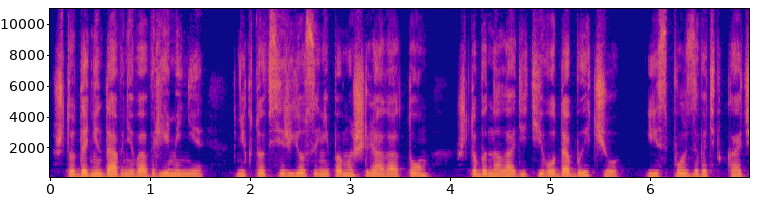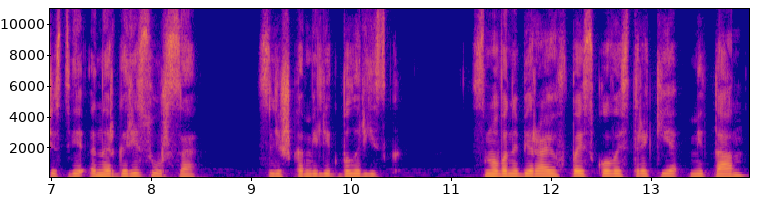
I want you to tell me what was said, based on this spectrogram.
что до недавнего времени никто всерьез и не помышлял о том, чтобы наладить его добычу и использовать в качестве энергоресурса. Слишком велик был риск. Снова набираю в поисковой строке «метан»,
